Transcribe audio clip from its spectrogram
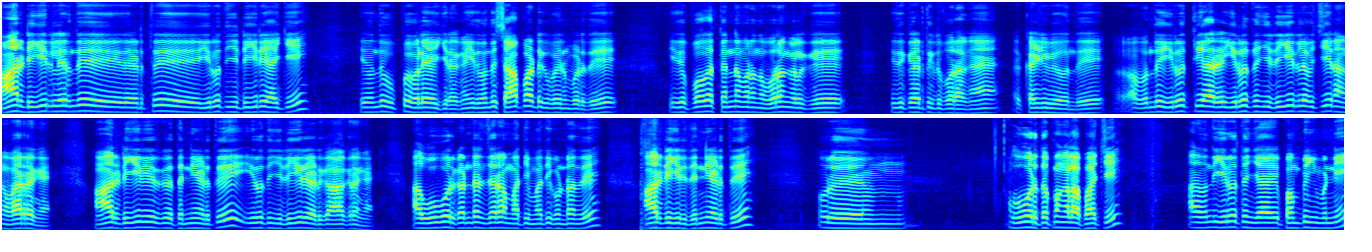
ஆறு டிகிரிலேருந்து இதை எடுத்து இருபத்தஞ்சி டிகிரி ஆக்கி இது வந்து உப்பு விளைய வைக்கிறாங்க இது வந்து சாப்பாட்டுக்கு பயன்படுது இது போக தென்னை மரம் இந்த உரங்களுக்கு இதுக்கு எடுத்துக்கிட்டு போகிறாங்க கழிவு வந்து வந்து இருபத்தி ஆறு இருபத்தஞ்சி டிகிரியில் வச்சு நாங்கள் வர்றோங்க. ஆறு டிகிரி இருக்கிற தண்ணியை எடுத்து இருபத்தஞ்சி டிகிரி எடுக்க ஆக்குறோங்க. அது ஒவ்வொரு கண்டென்சராக மாற்றி மாற்றி கொண்டாந்து ஆறு டிகிரி தண்ணி எடுத்து ஒரு ஒவ்வொரு தெப்பங்களாக பாய்ச்சி அதை வந்து இருபத்தஞ்சா பம்பிங் பண்ணி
